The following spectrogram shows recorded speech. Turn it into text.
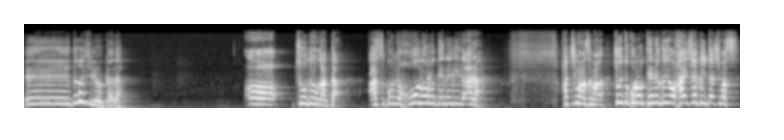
ー、えー、どうしようかな。ああ、ちょうどよかった。あそこに奉納の手拭いがあら。八幡様、ちょいとこの手拭いを拝借いたします。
